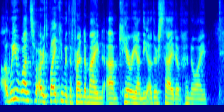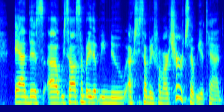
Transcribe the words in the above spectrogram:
Uh, we once, I was biking with a friend of mine, um, Carrie, on the other side of Hanoi and this uh, we saw somebody that we knew actually somebody from our church that we attend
